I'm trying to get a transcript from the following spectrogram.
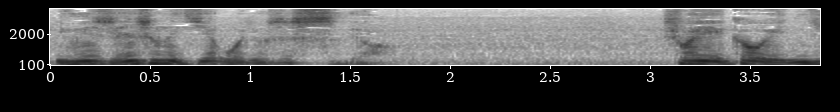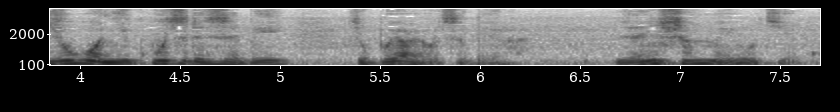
因为人生的结果就是死掉。所以各位，你如果你固执的自卑，就不要有自卑了。人生没有结果，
